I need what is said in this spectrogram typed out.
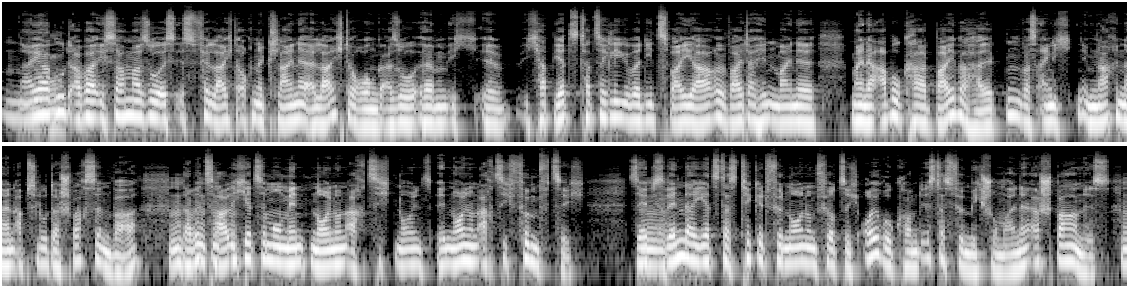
Naja gut, aber ich sag mal so, es ist vielleicht auch eine kleine Erleichterung. Also ähm, ich, äh, ich habe jetzt tatsächlich über die zwei Jahre weiterhin meine, meine Abo-Card beibehalten, was eigentlich im Nachhinein absoluter Schwachsinn war. Da bezahle ich jetzt im Moment 89, 90, äh, 89,50. Selbst wenn da jetzt das Ticket für 49 Euro kommt, ist das für mich schon mal eine Ersparnis. ja,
